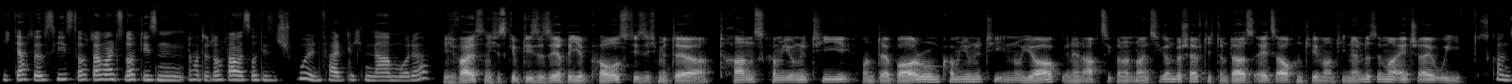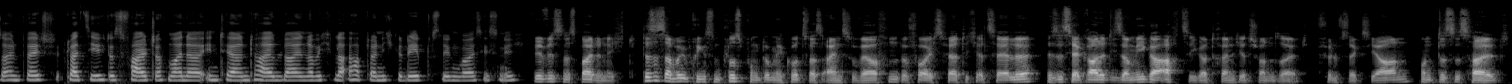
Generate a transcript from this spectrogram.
Ich dachte, es hieß doch damals noch diesen, hatte doch damals noch diesen schwulenfeindlichen Namen, oder? Ich weiß nicht, es gibt diese Serie Post, die sich mit der Trans-Community und der Ballroom-Community in New York in den 80ern und 90ern beschäftigt und da ist AIDS auch ein Thema und die nennen das immer HIV. Das kann sein, vielleicht platziere ich das falsch auf meiner internen Timeline, aber ich habe da nicht gelebt, deswegen weiß ich es nicht. Wir wissen es beide nicht. Das ist aber übrigens ein Pluspunkt, um hier kurz was einzuwerfen, bevor ich es fertig erzähle. Es ist ja gerade dieser mega 80er-Trend jetzt schon seit fünf, sechs Jahren und das ist halt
